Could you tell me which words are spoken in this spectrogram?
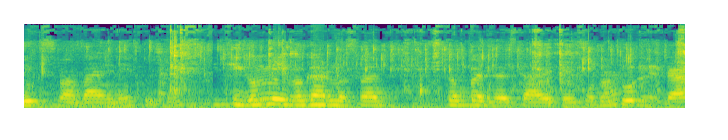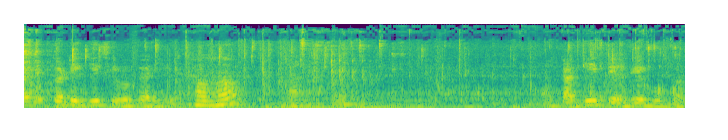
મિક્સમાં બાય નાખ્યું છે. ઘી ગમે એ વઘારનો સ્વાદ જબરદસ્ત આવે છે તો તુરની દાળ કઢી ઘીસી વઘારીએ. હા હા. કા ઘી તેલ ભેગું કરો.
